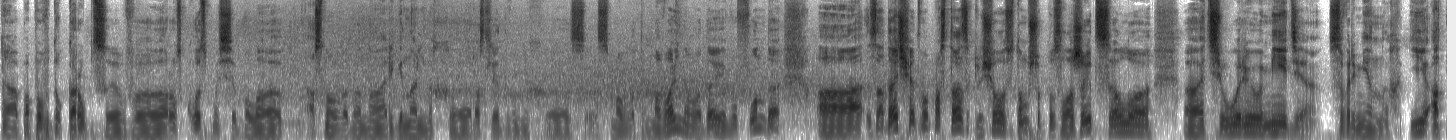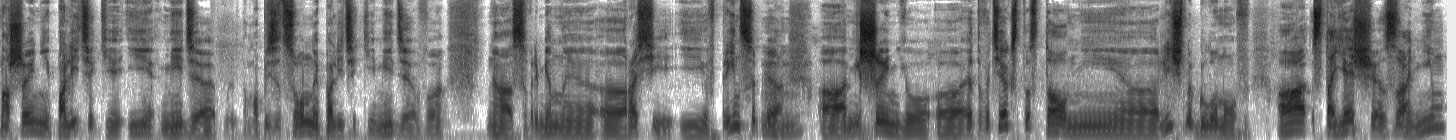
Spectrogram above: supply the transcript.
по поводу коррупции в Роскосмосе была основана на оригинальных э, расследованиях э, самого там Навального, да, его фонда. А задача этого поста заключалась в том, чтобы изложить целую а, теорию медиа современных и отношений политики и медиа, там, оппозиционной политики и медиа в а, современной а, России. И, в принципе, mm-hmm. а, мишенью а, этого текста стал не лично Голунов, а стоящая за ним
